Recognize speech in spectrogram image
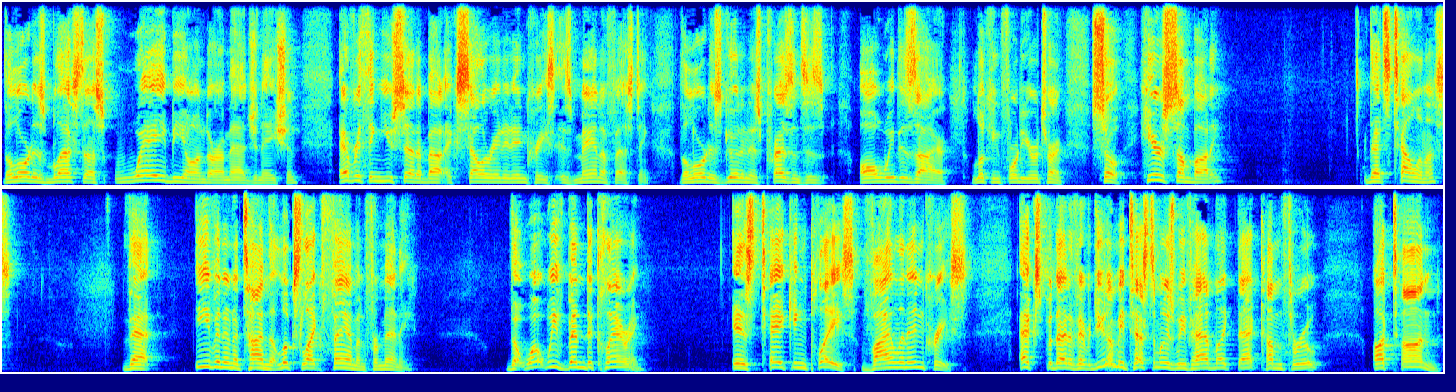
The Lord has blessed us way beyond our imagination. Everything you said about accelerated increase is manifesting. The Lord is good and his presence is all we desire. Looking forward to your return. So here's somebody that's telling us that even in a time that looks like famine for many, that what we've been declaring is taking place, violent increase, expedited favor. Do you know how many testimonies we've had like that come through? A ton.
